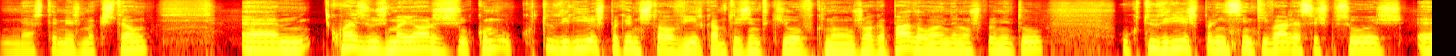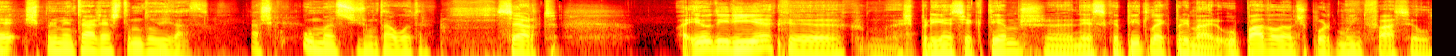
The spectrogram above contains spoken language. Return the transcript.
nesta mesma questão, um, quais os maiores, como o que tu dirias para quem nos está a ouvir, que há muita gente que ouve que não joga paddle ou ainda não experimentou, o que tu dirias para incentivar essas pessoas a experimentar esta modalidade? Acho que uma se junta à outra. Certo. Eu diria que a experiência que temos uh, nesse capítulo é que, primeiro, o paddle é um desporto muito fácil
